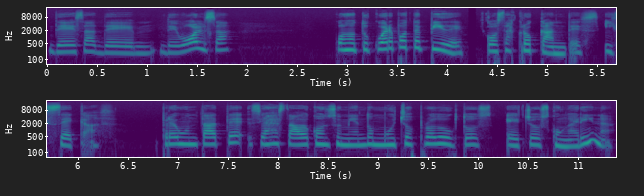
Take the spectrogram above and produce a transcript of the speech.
de esas de, de bolsa. Cuando tu cuerpo te pide cosas crocantes y secas, pregúntate si has estado consumiendo muchos productos hechos con harina,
